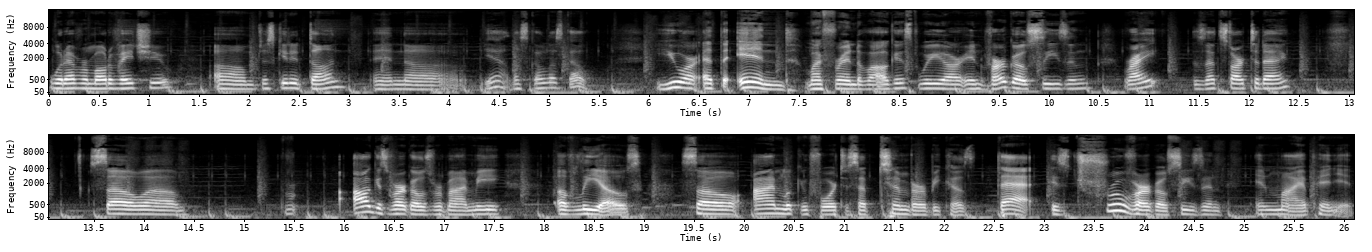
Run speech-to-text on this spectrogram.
whatever motivates you. Um, just get it done. And uh, yeah, let's go, let's go. You are at the end, my friend, of August. We are in Virgo season, right? Does that start today? So, um, August Virgos remind me of Leos. So, I'm looking forward to September because that is true Virgo season, in my opinion.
